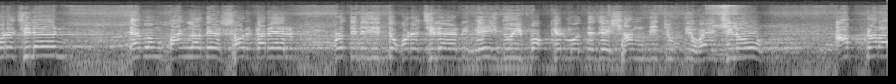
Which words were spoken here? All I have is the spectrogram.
করেছিলেন এবং বাংলাদেশ সরকারের প্রতিনিধিত্ব করেছিলেন। এই দুই পক্ষের মধ্যে যে শান্তি চুক্তি হয়েছিল, আপনারা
